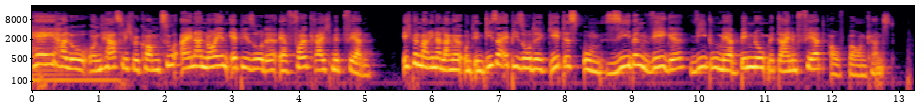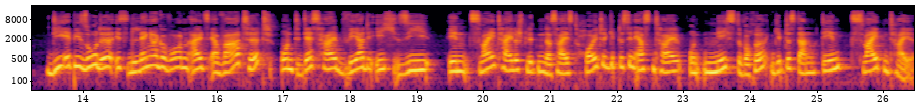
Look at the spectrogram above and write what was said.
Hey, hallo und herzlich willkommen zu einer neuen Episode Erfolgreich mit Pferden. Ich bin Marina Lange und in dieser Episode geht es um sieben Wege, wie du mehr Bindung mit deinem Pferd aufbauen kannst. Die Episode ist länger geworden als erwartet und deshalb werde ich sie in zwei Teile splitten. Das heißt, heute gibt es den ersten Teil und nächste Woche gibt es dann den zweiten Teil.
